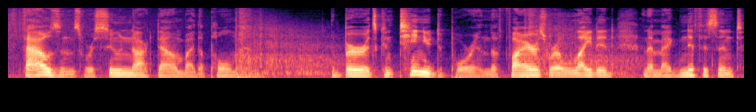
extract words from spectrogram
Thousands were soon knocked down by the polemen. The birds continued to pour in, the fires were lighted, and a magnificent,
